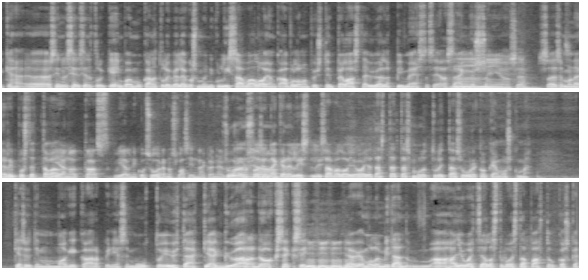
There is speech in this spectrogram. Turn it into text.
mikä, siinä, siinä, tuli Game Boy mukana tuli vielä joku semmoinen niin lisävalo, jonka avulla mä pystyin pelastamaan yöllä pimeässä siellä sängyssä. Mm, niin joo, se. Sai semmoinen ripustettava... Hieno taas vielä niin kuin suurennuslasin näköinen. Suurennuslasin joo. näköinen lis, lisävalo, joo. Ja tästä, tässä mulle tuli tämä suuri kokemus, kun mä kesytin mun Magikarpin ja se muuttui yhtäkkiä Gyaradoxeksi. ja mulla ei mitään hajua, että sellaista voisi tapahtua, koska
